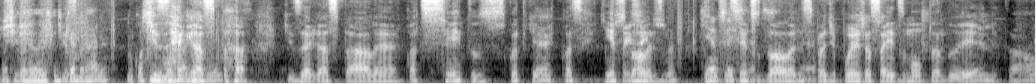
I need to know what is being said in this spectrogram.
Pode correr o risco de quiser, quebrar, né? Não quiser gastar, quiser gastar, né, 400, quanto que é? Quase 500 600. dólares, né? 500, 600, 600 dólares é. para depois já sair desmontando ele e tal.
